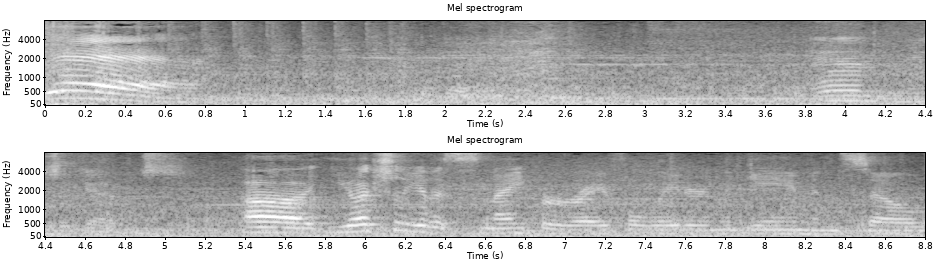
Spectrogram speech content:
Yeah. And the music ends. Uh, you actually get a sniper rifle later in the game, and so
